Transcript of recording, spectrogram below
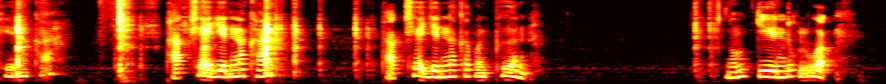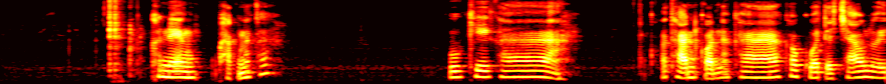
เคนะคะ ผักแช่เย็นนะคะ ผักแช่เย็นนะคะเพื่อนๆขนมจีนลูกลวคะแนงผักนะคะ โอเคค่ะขอทานก่อนนะคะเข้าครัวแต่เช้าเลย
